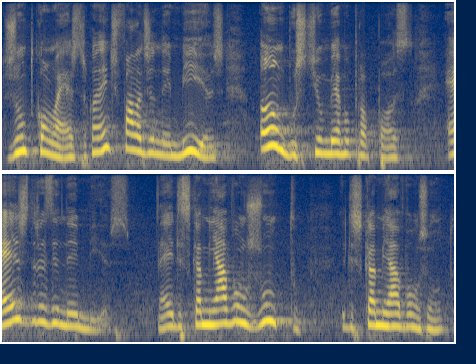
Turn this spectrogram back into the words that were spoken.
junto com Esdras, quando a gente fala de Neemias, ambos tinham o mesmo propósito, Esdras e Neemias. Né? Eles caminhavam junto, eles caminhavam junto.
